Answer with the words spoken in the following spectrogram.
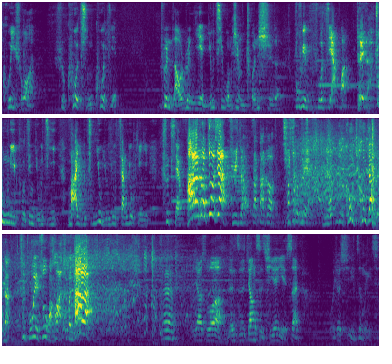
可以说啊，是阔情阔俭，润劳润艳。尤其我们这种纯实的，不会说假话。对了，中立普京油鸡，麻油鸡又油又香又便宜，吃起来。好了，给我坐下。局长，大大哥，他说的对，我那个寇寇家人呢，是不会说谎话，是吧？好了。嗯，人家说人之将死，其言也善。我就信你这么一次，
